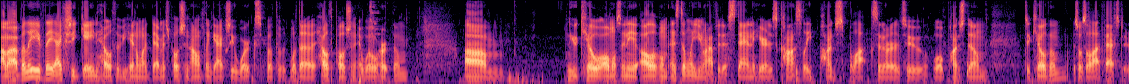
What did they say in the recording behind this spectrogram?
Um, I believe they actually gain health if you hit them with a damage potion. I don't think it actually works, but the, with a health potion, it will hurt them. Um, you kill almost any all of them instantly. You don't have to just stand here and just constantly punch blocks in order to well punch them to kill them. So it's a lot faster.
